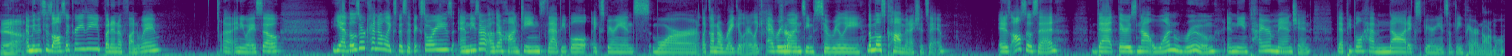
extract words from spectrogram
Yeah. I mean, this is also crazy, but in a fun way. Uh, anyway, so yeah, those are kind of like specific stories, and these are other hauntings that people experience more like on a regular. Like everyone Sure. seems to really, the most common, I should say. It is also said that there's not one room in the entire mansion that people have not experienced something paranormal,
